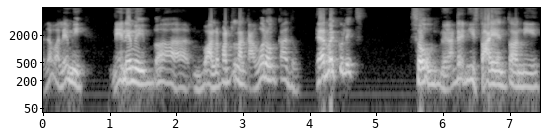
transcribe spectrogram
కదా వాళ్ళేమి నేనేమి వాళ్ళ పట్ల నాకు అగౌరవం కాదు. They are my colleagues so అంటే నీ స్థాయి ఎంత నీ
